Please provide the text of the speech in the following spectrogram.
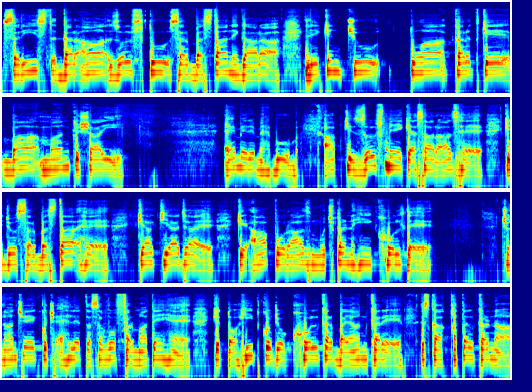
سریست در آ زلف تو سربستہ نگارا لیکن چو تواں کرد کے با مان کشائی اے میرے محبوب، آپ کی زلف میں ایک ایسا راز ہے کہ جو سربستہ ہے، کیا کیا جائے کہ آپ وہ راز مجھ پر نہیں کھولتے؟ چنانچہ کچھ اہل تصوف فرماتے ہیں کہ توحید کو جو کھول کر بیان کرے، اس کا قتل کرنا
